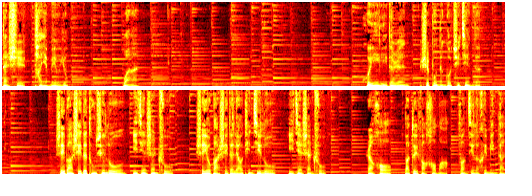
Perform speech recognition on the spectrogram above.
但是他也没有用。晚安。回忆里的人是不能够去见的。谁把谁的通讯录一键删除，谁又把谁的聊天记录一键删除，然后。把对方号码放进了黑名单。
